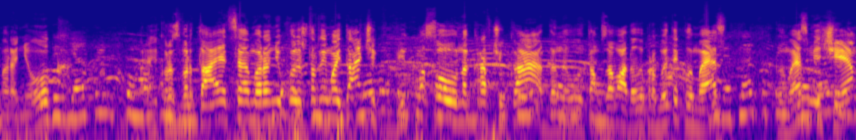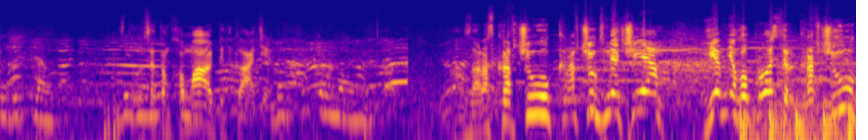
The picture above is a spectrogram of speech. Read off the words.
Маранюк. Маранюк розвертається, Маранюк ходить штрафний майданчик, відпасовував на Кравчука, Данилу там завадили пробити Климес. Климес м'ячем. Це там Хома у підкаті. Зараз Кравчук, Кравчук з м'ячем. Є в нього простір. Кравчук.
